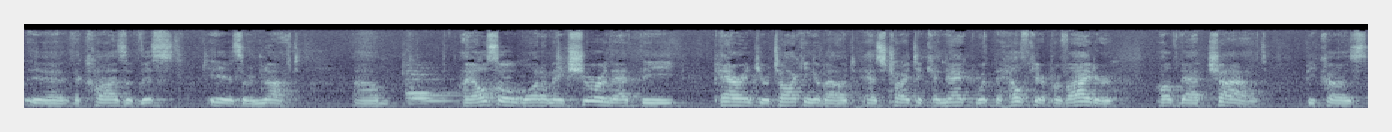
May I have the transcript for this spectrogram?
uh, the cause of this is or not. Um, I also want to make sure that the parent you're talking about has tried to connect with the healthcare provider of that child because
